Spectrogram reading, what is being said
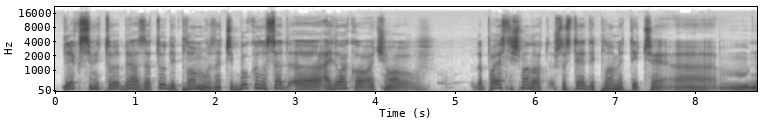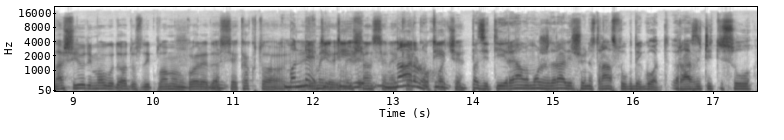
rekao si mi to, bravo, za tu diplomu, znači bukvalno sad, uh, ajde ovako, ćemo da pojasniš malo što se te diplome tiče, uh, naši ljudi mogu da odu s diplomom gore, da se, kako to, Ma ne, imaju, ti, ti, imaju šanse neke naravno, ko ti, hoće? Pazi, ti realno možeš da radiš u inostranstvu gde god. Različiti su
